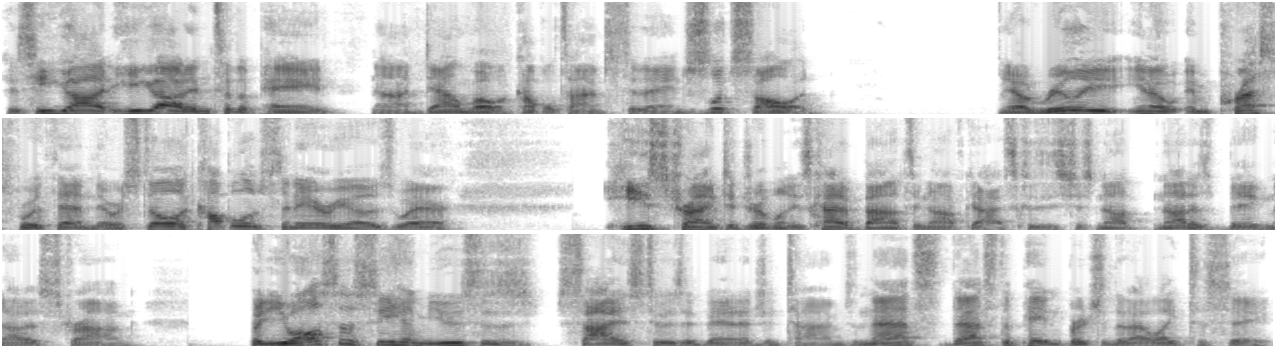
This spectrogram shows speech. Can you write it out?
because he got he got into the paint uh, down low a couple times today and just looked solid. You know, really, you know, impressed with him. There were still a couple of scenarios where he's trying to dribble and he's kind of bouncing off guys because he's just not not as big, not as strong. But you also see him use his size to his advantage at times, and that's that's the Peyton Pritchard that I like to see,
